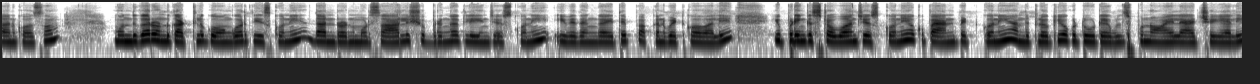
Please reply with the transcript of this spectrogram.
దానికోసం ముందుగా రెండు కట్టలు గోంగూర తీసుకొని దాన్ని రెండు మూడు సార్లు శుభ్రంగా క్లీన్ చేసుకొని ఈ విధంగా అయితే పక్కన పెట్టుకోవాలి. ఇప్పుడు ఇంకా స్టవ్ ఆన్ చేసుకొని ఒక ప్యాన్ పెట్టుకొని అందులోకి ఒక టూ టేబుల్ స్పూన్ ఆయిల్ యాడ్ చేయాలి.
